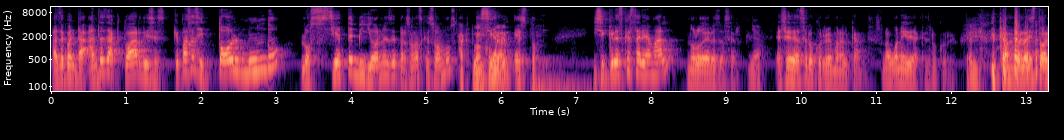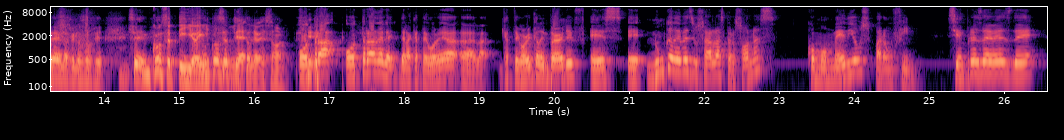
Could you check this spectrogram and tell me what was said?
Haz de cuenta, antes de actuar dices, ¿qué pasa si todo el mundo, los 7 billones de personas que somos, Actúan como hicieran yo. esto? Y si crees que estaría mal, no lo debes de hacer. Ya. Esa idea se le ocurrió a Manuel Kant. Es una buena idea que se le ocurrió. El- Y cambió la historia de la filosofía. un Sí. conceptillo ahí. Un conceptito. Le- levesón. Otra, otra de, la, de la categoría, ah, la categorical imperative es, eh, nunca debes de usar a las personas como medios para un fin. Siempre debes de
